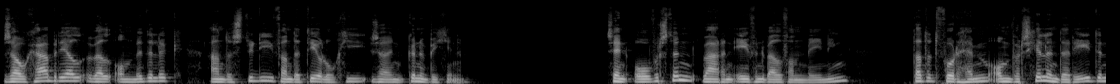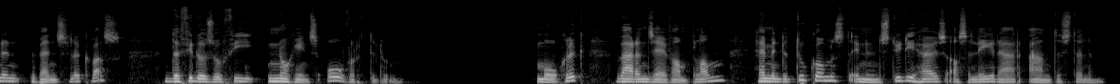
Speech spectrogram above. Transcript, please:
zou Gabriel wel onmiddellijk aan de studie van de theologie zijn kunnen beginnen. Zijn oversten waren evenwel van mening dat het voor hem om verschillende redenen wenselijk was de filosofie nog eens over te doen. Mogelijk waren zij van plan hem in de toekomst in een studiehuis als leraar aan te stellen.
